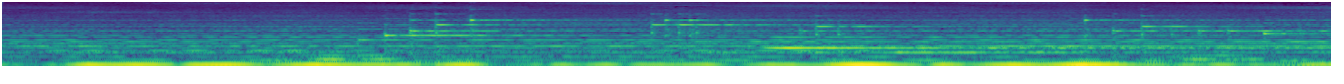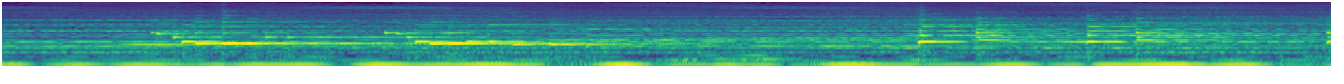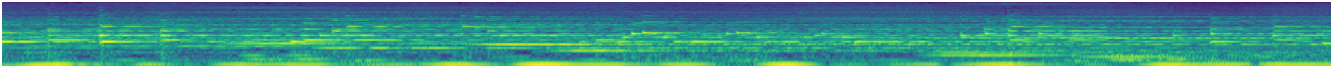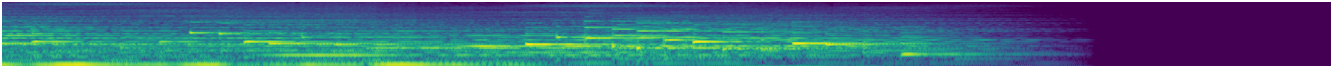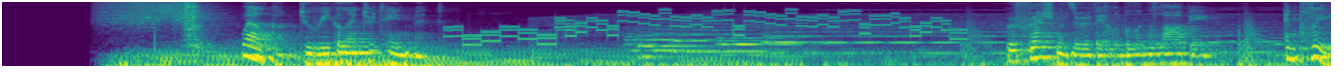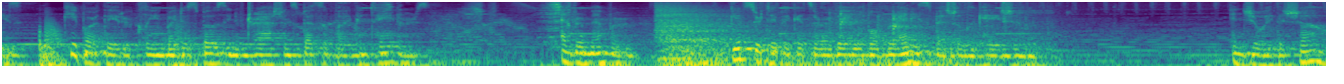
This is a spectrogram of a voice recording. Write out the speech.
Welcome to Regal Entertainment. Refreshments are available in the lobby. And please, keep our theater clean by disposing of trash in specified containers. And remember, gift certificates are available for any special occasion. Enjoy the show.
